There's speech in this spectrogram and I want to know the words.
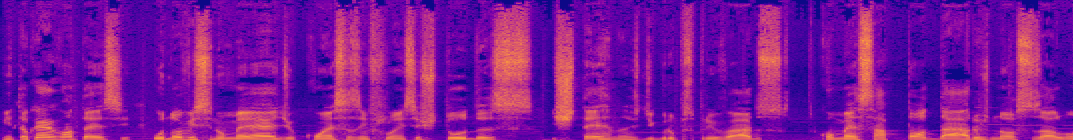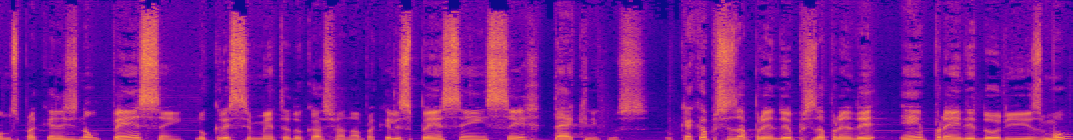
Então o que, é que, acontece? O novo ensino médio, com essas influências todas externas de grupos privados, começa a podar os nossos alunos para que eles não pensem no crescimento educacional, para que eles pensem em ser técnicos. O que é que eu preciso aprender? Eu preciso aprender empreendedorismo,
